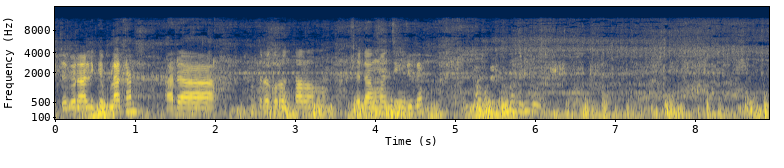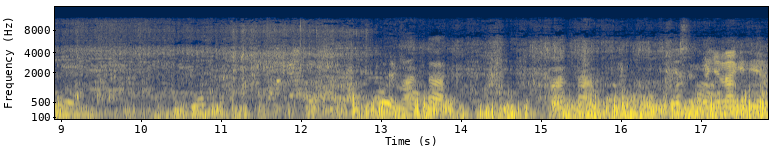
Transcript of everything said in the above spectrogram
Kita beralih ke belakang. Ada putra Gorontalo sedang mancing juga. Wih, mantap. Mantap. Dia sembunyi lagi dia.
